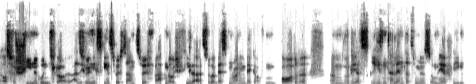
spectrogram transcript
aus verschiedenen Gründen. Ich glaube, also ich will nichts gegen Swift sagen. Swift hatten, glaube ich, viele als sogar besten Running Back auf dem Board oder ähm, wirklich als Riesentalent da zumindest umherfliegen.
